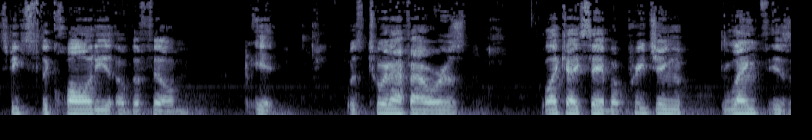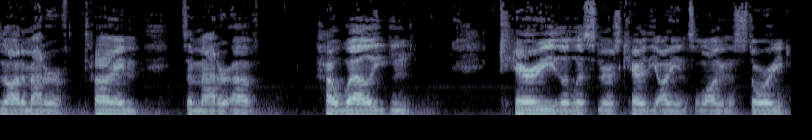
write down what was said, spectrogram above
speaks to the quality of the film. It was two and a half hours. Like I say about preaching, length is not a matter of time. It's a matter of how well you can carry the listeners, carry the audience along in the story.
